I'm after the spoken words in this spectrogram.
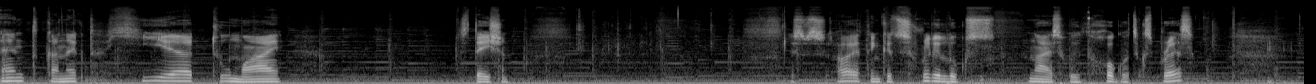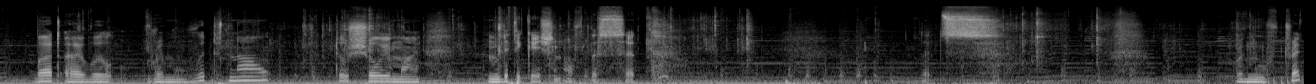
and connect here to my station. This, I think it really looks nice with Hogwarts Express, but I will remove it now to show you my modification of the set. Let's remove track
